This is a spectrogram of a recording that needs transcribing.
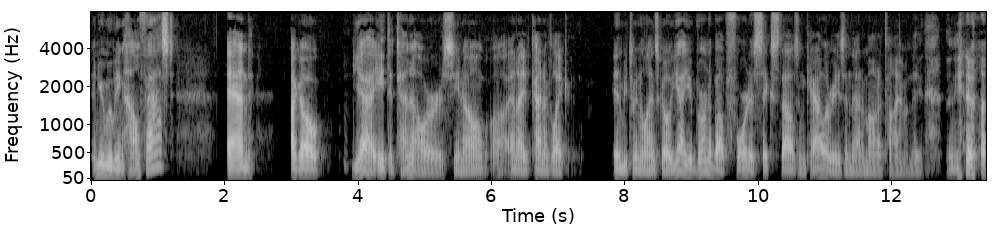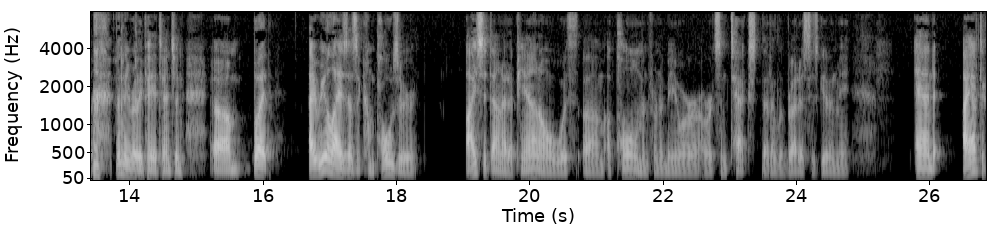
and you're moving how fast?" And I go, yeah, eight to 10 hours, you know, uh, and I'd kind of like in between the lines go, yeah, you burn about four to 6,000 calories in that amount of time. And they, then, you know, then they really pay attention. Um, but I realized as a composer, I sit down at a piano with um, a poem in front of me or, or some text that a librettist has given me. And I have to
